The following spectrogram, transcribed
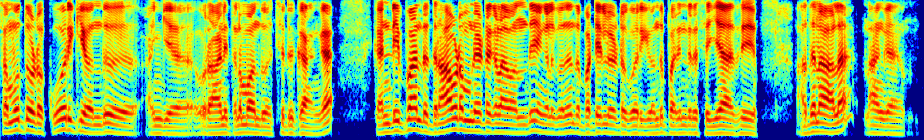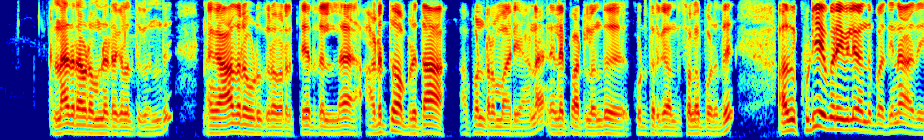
சமூகத்தோட கோரிக்கை வந்து அங்கே ஒரு ஆணித்தனமாக வந்து வச்சுருக்காங்க. கண்டிப்பாக இந்த திராவிட முன்னேற்றங்களை வந்து எங்களுக்கு வந்து இந்த பட்டியல் வெளியிட்ட கோரிக்கை வந்து பரிந்துரை செய்யாது. அதனால் நாங்கள் அண்ணா திராவிட முன்னேற்ற கழகத்துக்கு வந்து நாங்கள் ஆதரவு கொடுக்குற வர தேர்தலில் அடுத்தும் அப்படி தான் அப்படின்ற மாதிரியான நிலைப்பாட்டில் வந்து கொடுத்துருக்க வந்து சொல்லப்படுது. அது குடிய விரைவிலே வந்து பார்த்திங்கன்னா அது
